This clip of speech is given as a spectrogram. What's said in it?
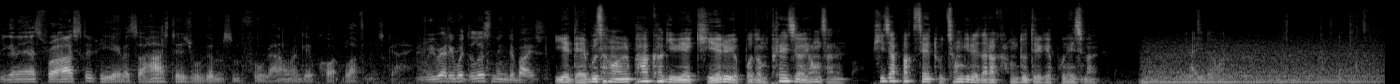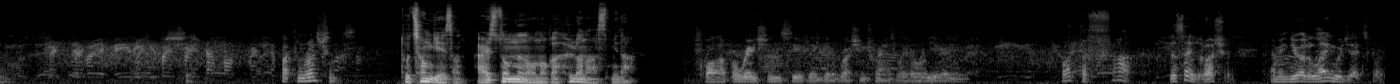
You You gonna ask for a hostage? He gave us a hostage. We'll give him some food. I don't want to get caught bluffing this guy. We ready with the listening device? 이에 내부 상황을 파악하기 위해 기회를 엿보던 프레지어 형사는 피자 박스에 도청기를 달아 강도들에게 보내지만 How you doing? Fucking Russians. 도청기에선 알 수 없는 언어가 흘러나왔습니다. Call operations, see if they get a Russian translator over here. What the fuck? This ain't Russian. I mean, you're the language expert.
